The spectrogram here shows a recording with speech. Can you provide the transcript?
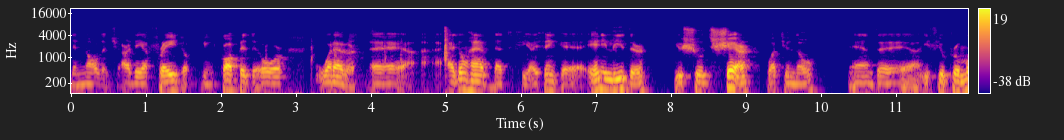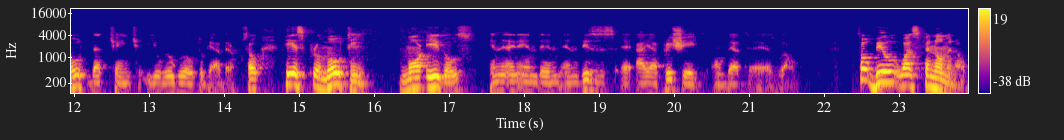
the knowledge. Are they afraid of being copied or whatever? Uh, I don't have that fear. I think uh, any leader you should share what you know and uh, if you promote that change you will grow together so he is promoting more egos and and and, and this is uh, i appreciate on that uh, as well. So bill was phenomenal.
